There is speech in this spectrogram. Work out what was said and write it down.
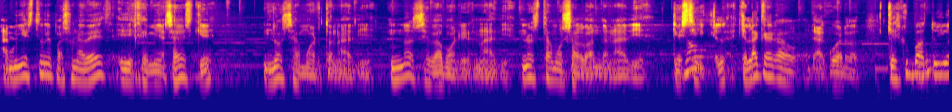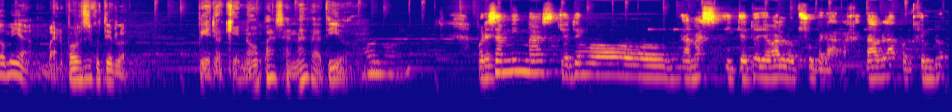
A mí esto me pasó una vez y dije, mira, ¿sabes qué? No se ha muerto nadie, no se va a morir nadie, no estamos salvando a nadie. Que sí, que la, ha cagado, de acuerdo. ¿Que es culpa tuya o mía? Bueno, podemos discutirlo. Pero que no pasa nada, tío. Por esas mismas, yo tengo, además intento llevarlo súper a rajatabla, por ejemplo,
